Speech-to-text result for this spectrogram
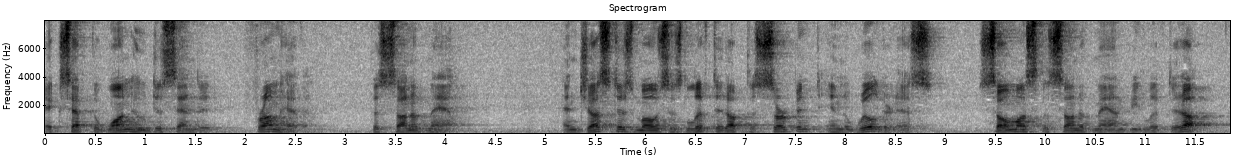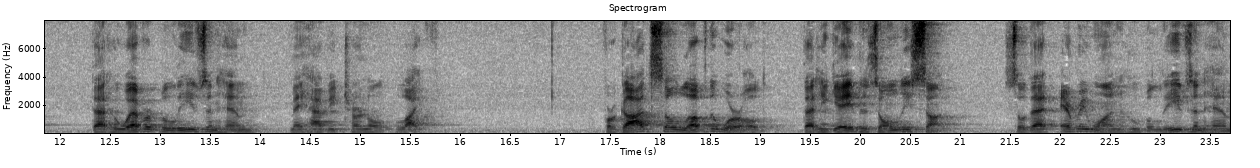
except the one who descended from heaven, the Son of Man. And just as Moses lifted up the serpent in the wilderness, so must the Son of Man be lifted up, that whoever believes in him may have eternal life. For God so loved the world that he gave his only Son, so that everyone who believes in him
